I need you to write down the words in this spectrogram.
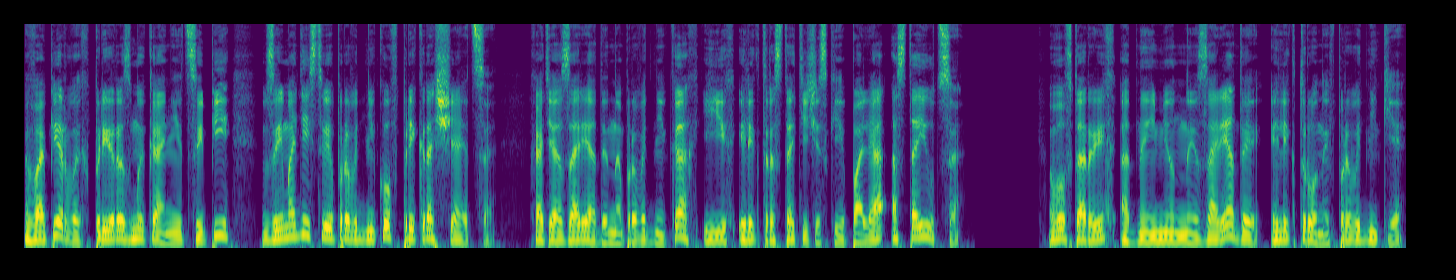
Во-первых, при размыкании цепи взаимодействие проводников прекращается — хотя заряды на проводниках и их электростатические поля остаются. Во-вторых, одноименные заряды, электроны в проводнике,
